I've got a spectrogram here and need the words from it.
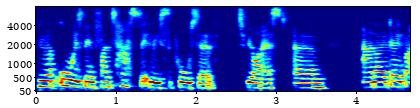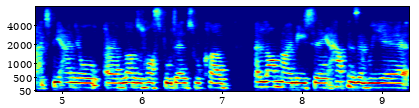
who have always been fantastically supportive, to be honest. Um, and I go back to the annual um, London Hospital Dental Club alumni meeting. It happens every year.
